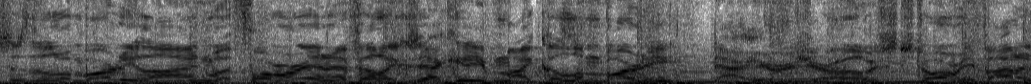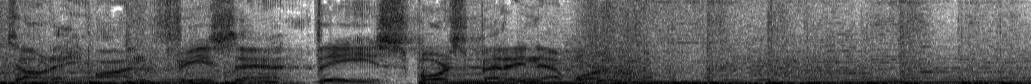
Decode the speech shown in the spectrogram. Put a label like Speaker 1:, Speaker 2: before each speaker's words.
Speaker 1: This is the Lombardi line with former NFL executive Michael Lombardi. Now, here is your host, Stormy Buonantony, on VSIN, the Sports Betting Network.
